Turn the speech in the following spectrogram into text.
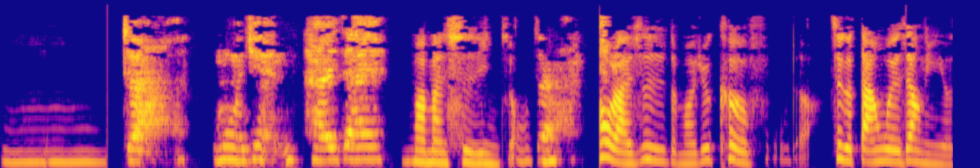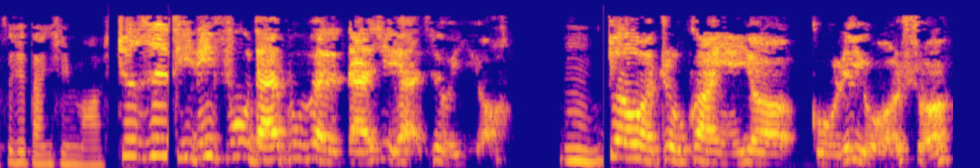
嗯，对啊。目前还在慢慢适应中。对啊，后来是怎么去克服的？这个单位让你有这些担心吗？就是体力负担部分的担心还是有。嗯，就我主管也有鼓励我说，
